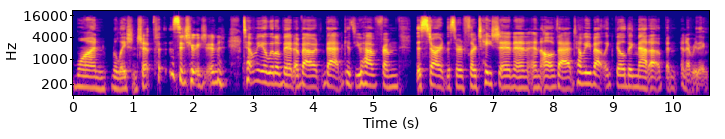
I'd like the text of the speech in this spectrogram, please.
Juan relationship situation. Tell me a little bit about that because you have from the start the sort of flirtation and, and all of that. Tell me about like building that up and, and everything.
